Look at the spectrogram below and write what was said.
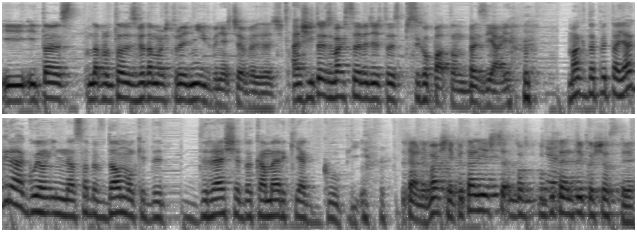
I, I to jest naprawdę to jest wiadomość, której nikt by nie chciał wiedzieć. A jeśli ktoś z was chce wiedzieć, to jest psychopatą, bez jaj. Magda pyta, jak reagują inne osoby w domu, kiedy drę się do kamerki jak głupi? Pytali, właśnie, pytali jeszcze, bo, bo pytałem tylko siostry.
